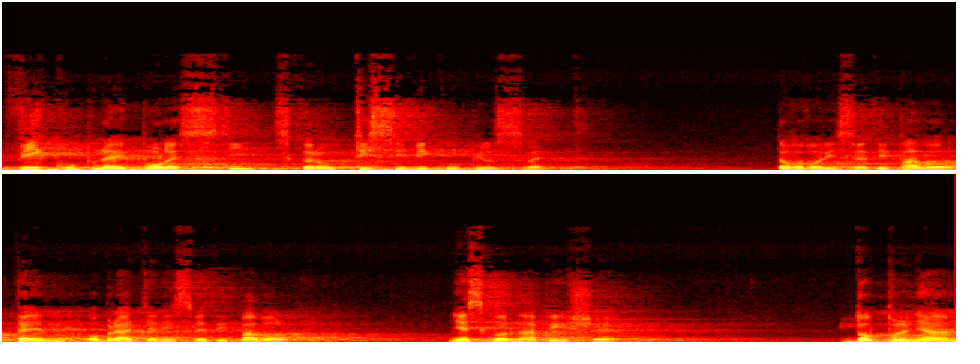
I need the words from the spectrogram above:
výkupnej bolesti, s ktorou ty si vykúpil svet. To hovorí svätý Pavol, ten obrátený svätý Pavol neskôr napíše, doplňam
